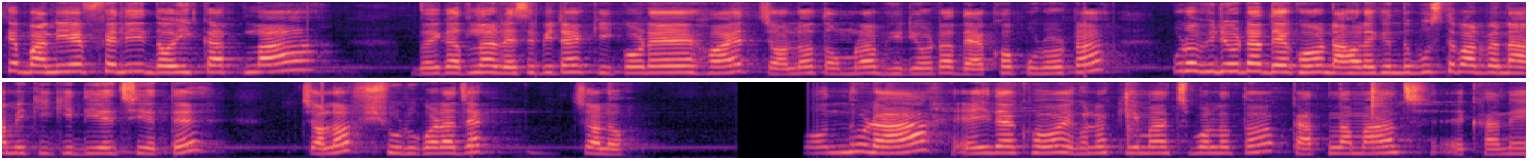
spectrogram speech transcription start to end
আজকে বানিয়ে ফেলি দই কাতলা। দই কাতলার রেসিপিটা কি করে হয়? চলো তোমরা ভিডিওটা দেখো পুরোটা। পুরো ভিডিওটা দেখো, না হলে কিন্তু বুঝতে পারবে না আমি কি কি দিয়েছি এতে। চলো শুরু করা যাক। চলো। বন্ধুরা, এই দেখো, এগুলো কি মাছ বলো তো কাতলা মাছ। এখানে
